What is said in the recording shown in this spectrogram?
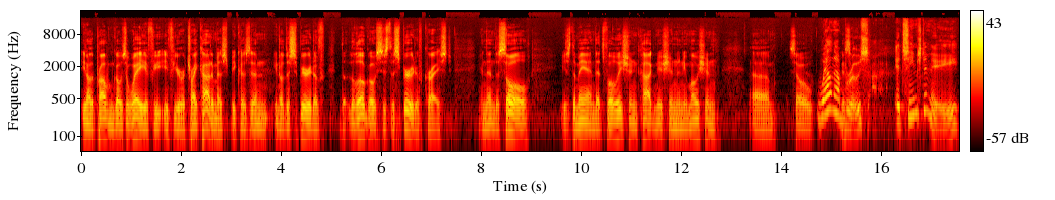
you know the problem goes away if you if you're a trichotomist because then you know the spirit of the, the logos is the spirit of Christ, and then the soul is the man. That's volition, cognition, and emotion. Um, so Well, now, Bruce, it seems to me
